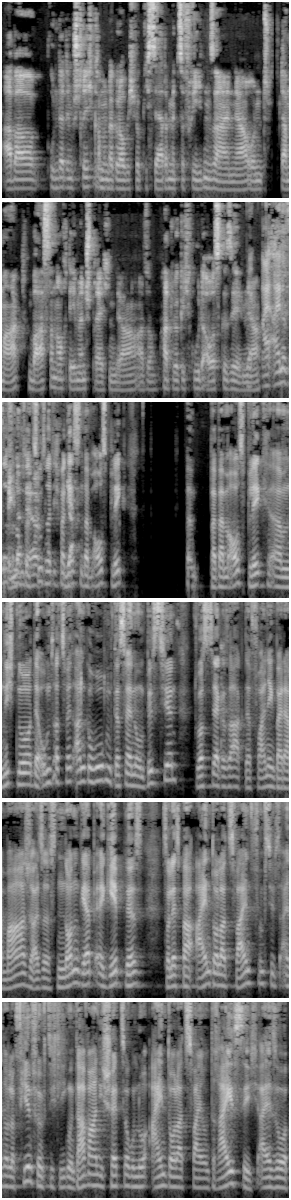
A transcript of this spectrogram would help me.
Aber unter dem Strich kann man da, glaube ich, wirklich sehr damit zufrieden sein, ja. Und der Markt war es dann auch dementsprechend, ja. Also hat wirklich gut ausgesehen, ja. ja. Eine Sache noch dazu, das hatte ich vergessen ja. beim Ausblick bei, beim Ausblick ähm, nicht nur der Umsatz wird angehoben, das ist ja nur ein bisschen, du hast es ja gesagt, ne, vor allen Dingen bei der Marge, also das Non-Gap-Ergebnis soll jetzt bei 1,52 Dollar bis 1,54 Dollar liegen und da waren die Schätzungen nur 1,32 Dollar. Also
